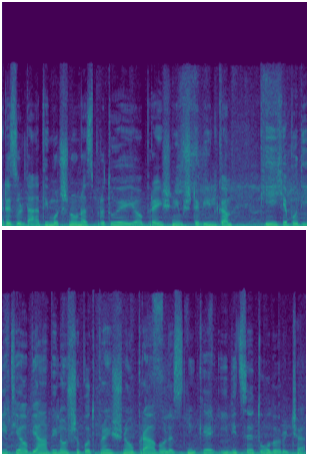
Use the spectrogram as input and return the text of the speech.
Rezultati močno nasprotujejo prejšnjim številkam, ki jih je podjetje objavilo še pod prejšnjo upravo lastnike Ivice Todoriča.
